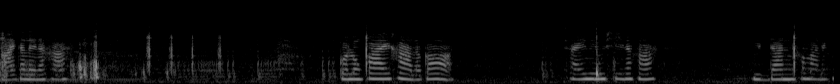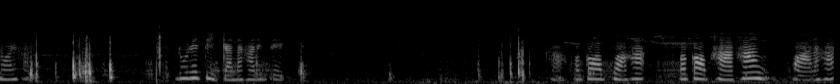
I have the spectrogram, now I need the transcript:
ซ้ายกันเลยนะคะ กดลงไปค่ะ แล้วก็ใช้นิ้วชี้นะคะ หยิบดันเข้ามาเล็กน้อยค่ะรูดให้ติดกันนะคะเด็กๆ ประกอบขวาค่ะประกอบขาข้างขวานะคะ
